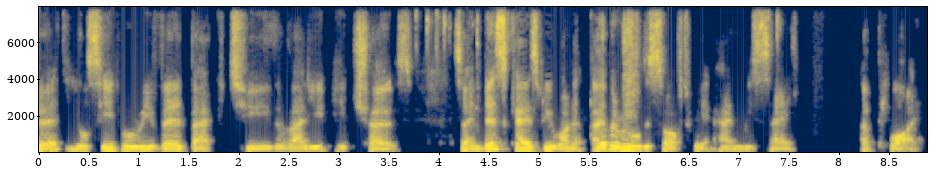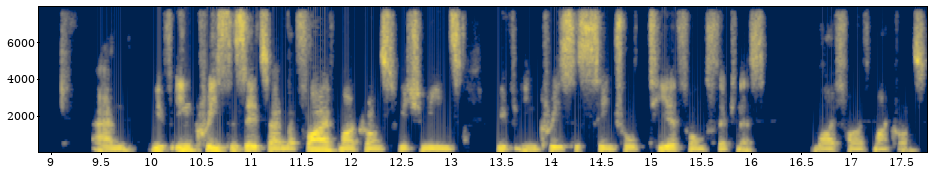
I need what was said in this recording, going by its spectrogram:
do it, you'll see it will revert back to the value it chose. So in this case, we want to overrule the software and we say apply. And we've increased the Z zone by five microns, which means we've increased the central tear film thickness by five microns.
